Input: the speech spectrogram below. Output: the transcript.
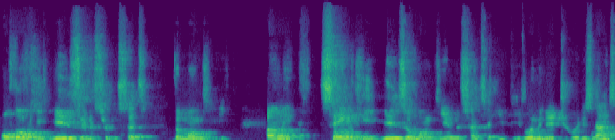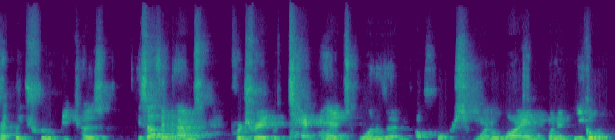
although he is, in a certain sense, the monkey, um, saying he is a monkey in the sense that he'd be limited to it is not exactly true because he's oftentimes portrayed with 10 heads, one of them a horse, one a lion, one an eagle.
